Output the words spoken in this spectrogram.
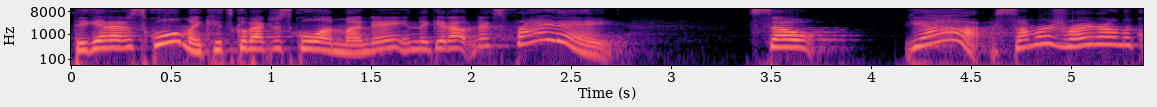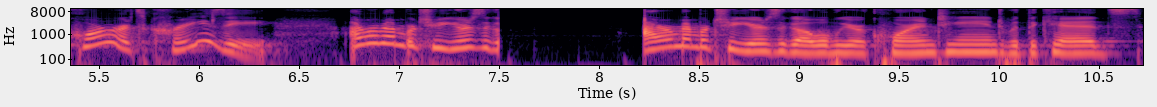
they get out of school. My kids go back to school on Monday and they get out next Friday. So yeah, summer's right around the corner. It's crazy. I remember two years ago. I remember two years ago when we were quarantined with the kids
